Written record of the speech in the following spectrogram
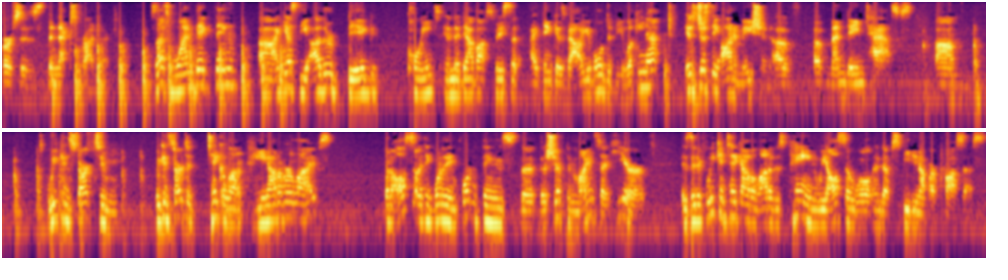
versus the next project. So that's one big thing. Uh, I guess the other big point in the DevOps space that I think is valuable to be looking at is just the automation of, of mundane tasks. Um, we can start to we can start to take a lot of pain out of our lives. But also, I think one of the important things, the, the shift in mindset here, is that if we can take out a lot of this pain, we also will end up speeding up our process.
